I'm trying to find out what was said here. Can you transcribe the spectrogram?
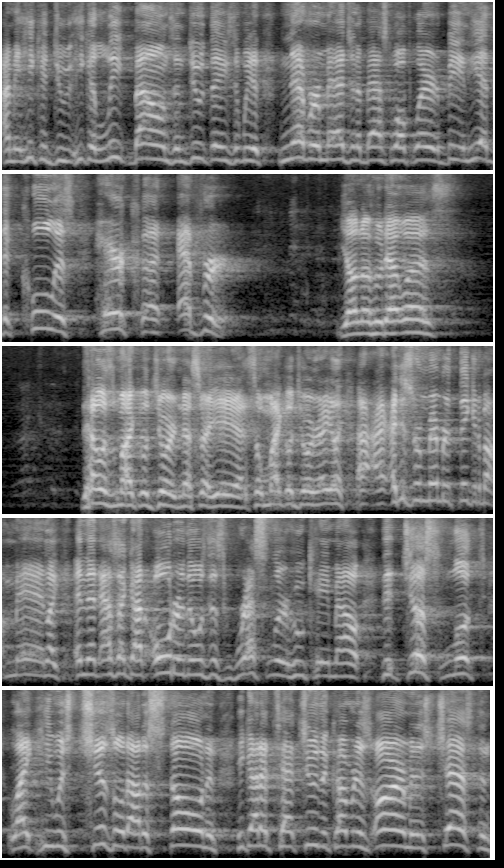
I mean, he could do, he could leap bounds and do things that we had never imagined a basketball player to be. And he had the coolest haircut ever. Y'all know who that was? That was Michael Jordan. That's right. Yeah, yeah. So Michael Jordan, right? Like, I, I just remember thinking about, man, like, and then as I got older, there was this wrestler who came out that just looked like he was chiseled out of stone, and he got a tattoo that covered his arm and his chest, and,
